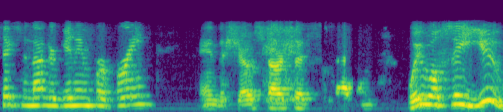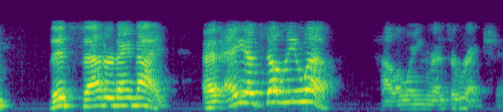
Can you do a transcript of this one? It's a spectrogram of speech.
six and under get in for free, and the show starts at seven. We will see you this Saturday night at ASWF Halloween Resurrection.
